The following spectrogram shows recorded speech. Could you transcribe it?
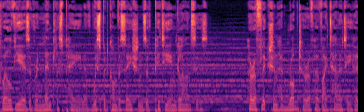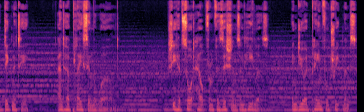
12 years of relentless pain, of whispered conversations, of pitying glances. Her affliction had robbed her of her vitality, her dignity, and her place in the world. She had sought help from physicians and healers, endured painful treatments,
